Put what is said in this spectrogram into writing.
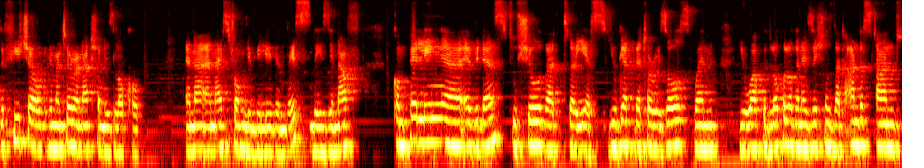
The future of humanitarian action is local, and I, and I strongly believe in this. There is enough compelling uh, evidence to show that uh, yes, you get better results when you work with local organizations that understand,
